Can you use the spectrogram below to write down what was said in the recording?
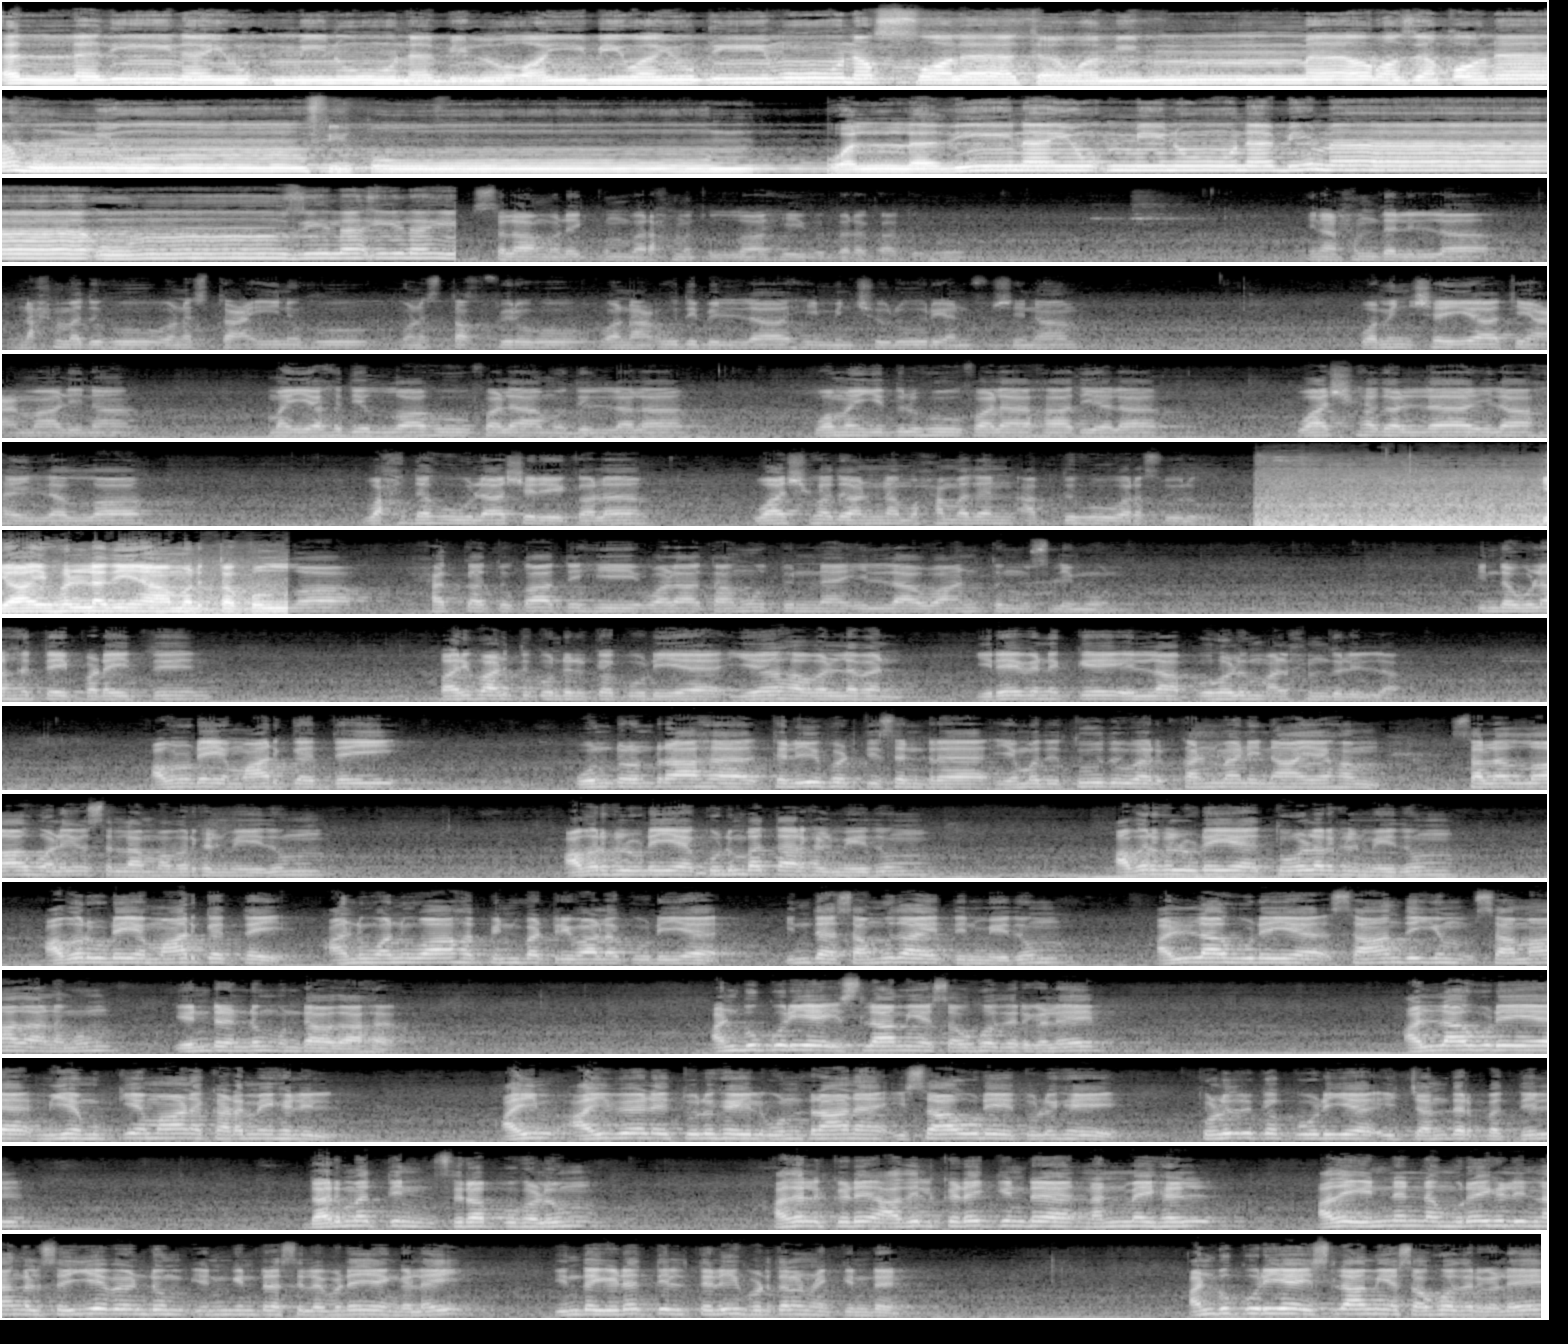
الذين يؤمنون بالغيب ويقيمون الصلاة ومما رزقناهم ينفقون والذين يؤمنون بما أنزل إليك السلام عليكم ورحمة الله وبركاته. إن الحمد لله نحمده ونستعينه ونستغفره ونعوذ بالله من شرور أنفسنا ومن شيئات أعمالنا من يهدي الله فلا مضل له ومن يضله فلا هادي له وأشهد أن لا إله إلا الله وحده لا شريك له وأشهد أن محمدا عبده ورسوله يا أيها الذين آمنوا اتقوا الله حق تقاته ولا تموتن إلا وأنتم مسلمون இந்த உலகத்தை படைத்து பரிபாலித்து கொண்டிருக்கக்கூடிய ஏக வல்லவன் இறைவனுக்கே எல்லா புகழும் அலமதுல்லா அவனுடைய மார்க்கத்தை ஒன்றொன்றாக தெளிவுபடுத்தி சென்ற எமது தூதுவர் கண்மணி நாயகம் சல்லல்லாஹு அலைஹி அவர்கள் மீதும் அவர்களுடைய குடும்பத்தார்கள் மீதும் அவர்களுடைய தோழர்கள் மீதும் அவருடைய மார்க்கத்தை அணு அணுவாக பின்பற்றி வாழக்கூடிய இந்த சமுதாயத்தின் மீதும் அல்லாஹுடைய சாந்தியும் சமாதானமும் என்றென்றும் உண்டாவதாக. அன்புக்குரிய இஸ்லாமிய சகோதரர்களே அல்லாஹுடைய மிக முக்கியமான கடமைகளில் ஐ ஐவேளை தொழுகையில் ஒன்றான இசாவுடைய தொழுகையை தொழுதிருக்கக்கூடிய இச்சந்தர்ப்பத்தில் தர்மத்தின் சிறப்புகளும் அதில் கிடை அதில் கிடைக்கின்ற நன்மைகள் அதை என்னென்ன முறைகளில் நாங்கள் செய்ய வேண்டும் என்கின்ற சில விடயங்களை இந்த இடத்தில் தெளிவுபடுத்த நினைக்கின்றேன் அன்புக்குரிய இஸ்லாமிய சகோதரர்களே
